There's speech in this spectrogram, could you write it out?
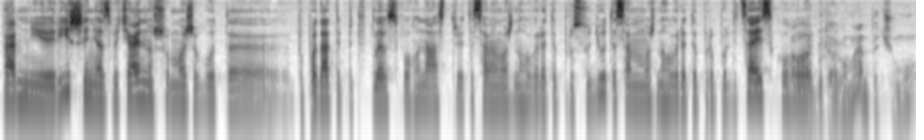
певні рішення, звичайно, що може бути попадати під вплив свого настрою. Те саме можна говорити про суддю, те саме можна говорити про А поліцейського. мають бути аргументи, чому,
